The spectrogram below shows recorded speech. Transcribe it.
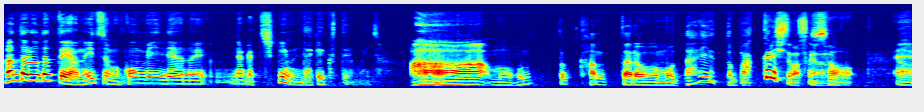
勘太郎だってあのいつもコンビニであのなんかチキンだけ食ってるもんいつも。ああもうほんと勘太郎もうダイエットばっかりしてますから。ねそう、え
